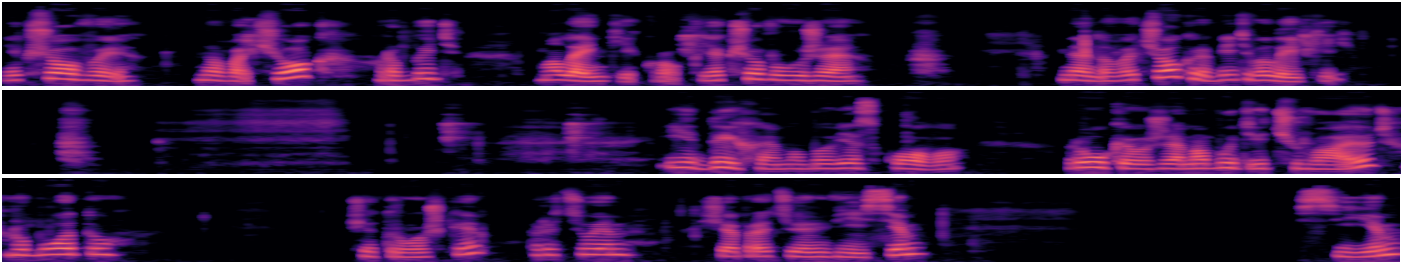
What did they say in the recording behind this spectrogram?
Якщо ви новачок, робіть маленький крок. Якщо ви вже не новачок, робіть великий. І дихаємо обов'язково Руки вже, мабуть, відчувають роботу. Ще трошки працюємо. Ще працюємо 8, 7,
